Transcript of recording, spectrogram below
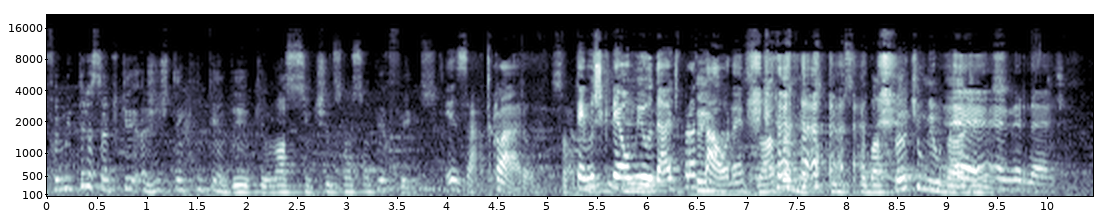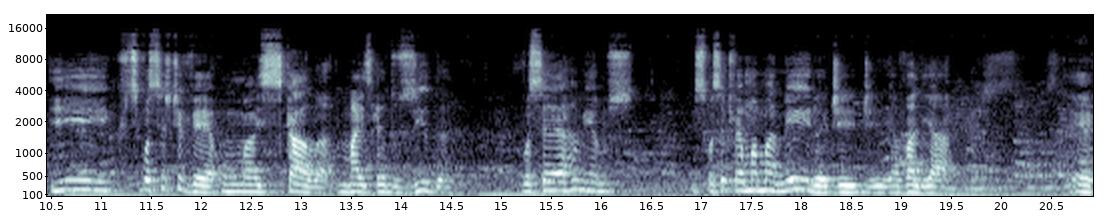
foi muito interessante, porque a gente tem que entender que os nossos sentidos não são perfeitos. Exato, claro. Sabe? Temos que ter a humildade para tal, né? Exatamente, temos que ter bastante humildade nisso. É, é verdade. E se você tiver uma escala mais reduzida, você erra menos. E se você tiver uma maneira de, de avaliar, é,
